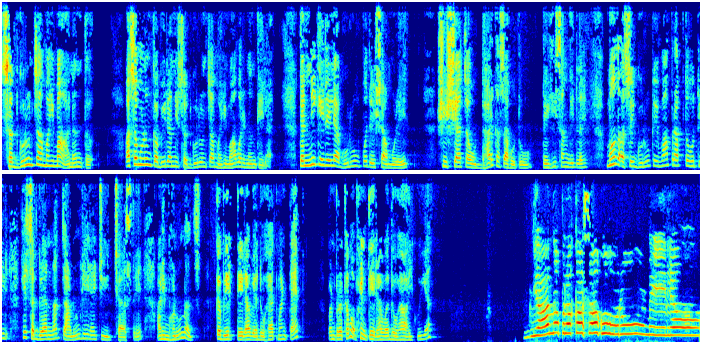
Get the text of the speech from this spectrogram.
सद्गुरूंचा महिमा अनंत. असं म्हणून कबीरांनी सद्गुरूंचा महिमा वर्णन केलाय. त्यांनी केलेल्या गुरु उपदेशामुळे शिष्याचा उद्धार कसा होतो तेही सांगितलंय. मग असे गुरु केव्हा प्राप्त होतील हे सगळ्यांना जाणून घेण्याची इच्छा असते. आणि म्हणूनच कबीर तेराव्या दोह्यात म्हणतायत. पण प्रथम आपण तेरावा दोहा ऐकूया. ज्ञान प्रकाश गुरु मेल्या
